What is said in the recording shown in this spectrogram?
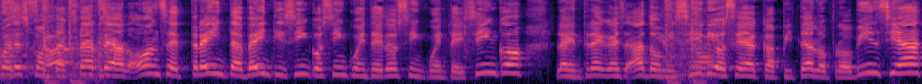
puedes contactarte al 11 30 25 52 55. La entrega es a domicilio, sea capital o provincia.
